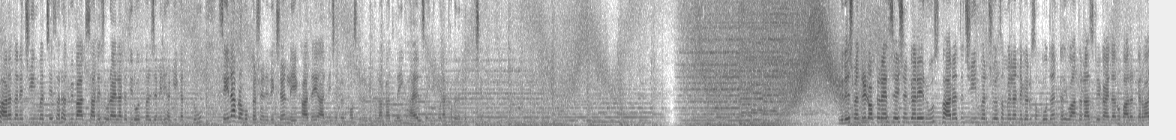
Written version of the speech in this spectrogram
ભારત અને ચીન વચ્ચે સરહદ વિવાદ સાથે જોડાયેલા ગતિરોધ પર જમીની હકીકતનું સેના પ્રમુખ કરશે નિરીક્ષણ? લેહ ખાતે આર્મી જનરલ હોસ્પિટલની મુલાકાત લઈ ઘાયલ સૈનિકોના ખબર અંતર પૂછ્યા. વિદેશ મંત્રી ડોક્ટર એસ જયશંકરે રૂસ ભારત ચીન વર્ચ્યુઅલ સંમેલનને કર્યું સંબોધન, કહ્યું આંતરરાષ્ટ્રીય કાયદાનું પાલન કરવા,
